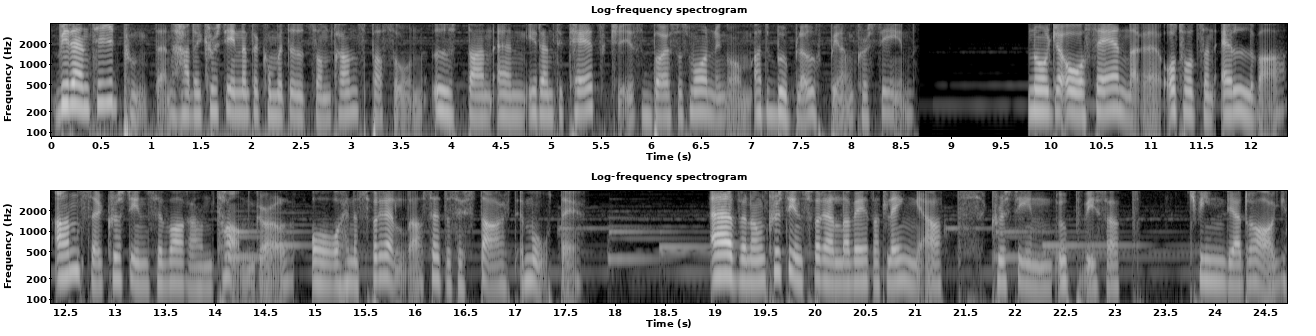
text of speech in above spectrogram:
Vid den tidpunkten hade Christine inte kommit ut som transperson utan en identitetskris började så småningom att bubbla upp inom Christine. Några år senare, år 2011, anser Christine sig vara en tomgirl och hennes föräldrar sätter sig starkt emot det. Även om Christines föräldrar vetat länge att Christine uppvisat kvinnliga drag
